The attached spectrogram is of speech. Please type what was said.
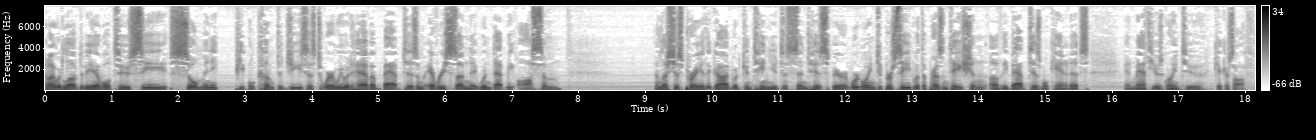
and I would love to be able to see so many people come to Jesus to where we would have a baptism every Sunday. Wouldn't that be awesome? And let's just pray that God would continue to send His Spirit. We're going to proceed with the presentation of the baptismal candidates, and Matthew is going to kick us off.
